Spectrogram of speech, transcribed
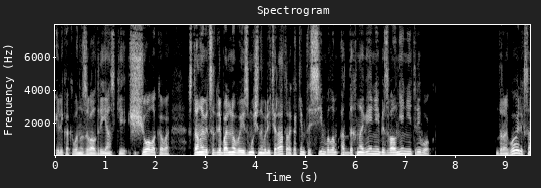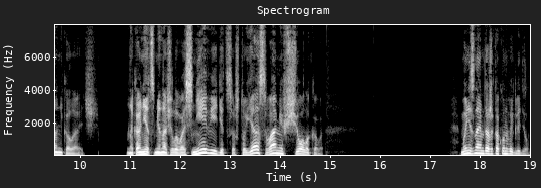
или, как его называл Дриянский, Щелокова, становится для больного и измученного литератора каким-то символом отдохновения без волнений и тревог. Дорогой Александр Николаевич, наконец мне начало во сне видеться, что я с вами в Щелоково. Мы не знаем даже, как он выглядел.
